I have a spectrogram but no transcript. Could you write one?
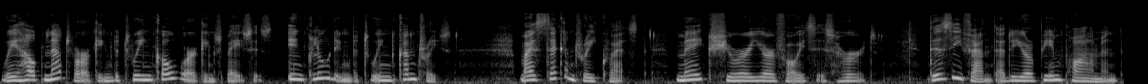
we help networking between co-working spaces, including between countries? My second request, make sure your voice is heard. This event at the European Parliament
